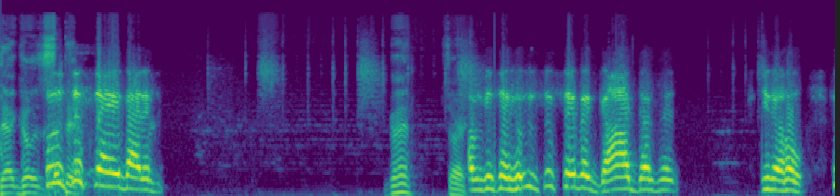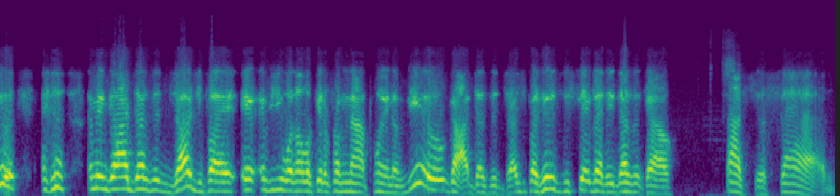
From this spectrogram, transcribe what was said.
that goes. Who's spit. to say that if Go ahead. Sorry. I was gonna say who's to say that God doesn't you know I mean God doesn't judge, but if, if you want to look at it from that point of view, God doesn't judge, but who's to say that he doesn't go, That's just sad.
